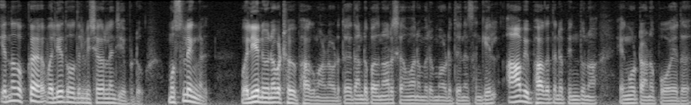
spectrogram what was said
എന്നതൊക്കെ വലിയ തോതിൽ വിശകലനം ചെയ്യപ്പെട്ടു. മുസ്ലിങ്ങൾ വലിയ ന്യൂനപക്ഷ വിഭാഗമാണ് അവിടുത്തെ. ഏതാണ്ട് പതിനാറ് ശതമാനം വരും അവിടുത്തെ ജനസംഖ്യയിൽ. ആ വിഭാഗത്തിന്റെ പിന്തുണ എങ്ങോട്ടാണ് പോയത്?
